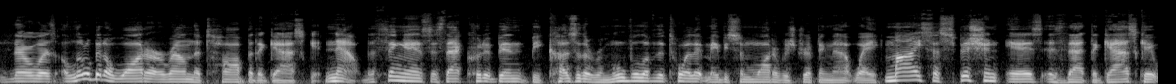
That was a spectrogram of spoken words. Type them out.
there was a little bit of water around the top of the gasket. Now, the thing is, is that could have been because of the removal of the toilet, maybe some water was dripping that way. My suspicion is, is that the gasket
